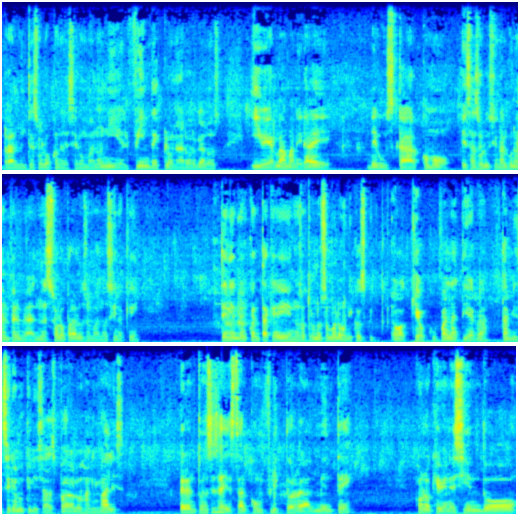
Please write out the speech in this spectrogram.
realmente solo con el ser humano, ni el fin de clonar órganos y ver la manera de de buscar como esa solución a algunas enfermedades no es solo para los humanos, sino que teniendo en cuenta que nosotros no somos los únicos que ocupan la tierra, también serían utilizadas para los animales. Pero entonces ahí está el conflicto realmente con lo que viene siendo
